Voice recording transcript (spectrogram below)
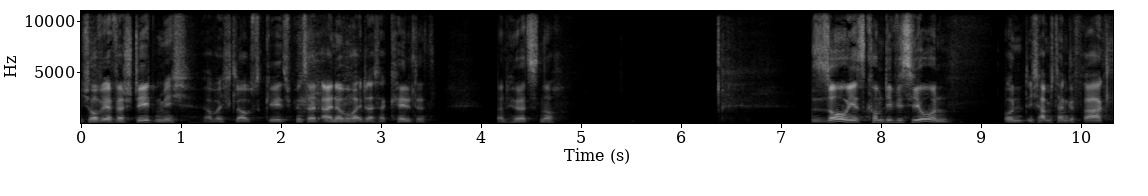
Ich hoffe, ihr versteht mich, aber ich glaube, es geht. Ich bin seit einer Woche etwas erkältet. Man hört es noch. So, jetzt kommt die Vision. Und ich habe mich dann gefragt,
